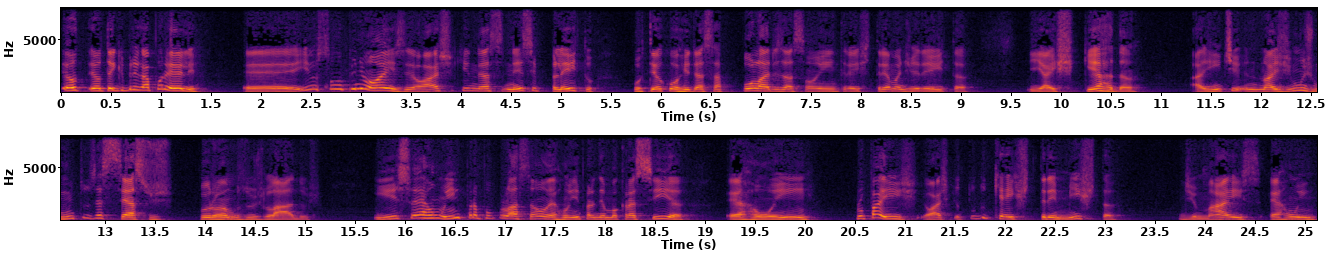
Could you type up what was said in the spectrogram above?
eu, eu tenho que brigar por ele. É, e são opiniões. Eu acho que nesse, nesse pleito, por ter ocorrido essa polarização entre a extrema direita e a esquerda, a gente, nós vimos muitos excessos por ambos os lados. E isso é ruim para a população, é ruim para a democracia, é ruim para o país. Eu acho que tudo que é extremista demais é ruim.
